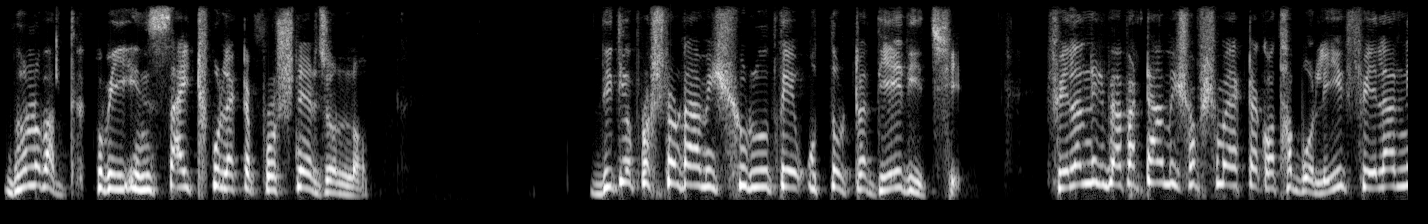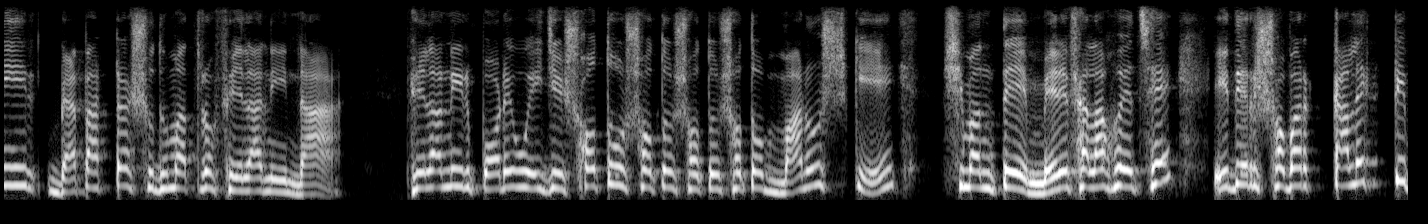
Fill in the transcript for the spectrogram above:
ধন্যবাদ, খুবই ইনসাইটফুল একটা প্রশ্নের জন্য। দ্বিতীয় প্রশ্নটা আমি শুরুতে উত্তরটা দিয়ে দিচ্ছি। ফেলানির ব্যাপারটা আমি সবসময় একটা কথা বলি, ফেলানির ব্যাপারটা শুধুমাত্র ফেলানি না, ফেলানির পরেও এই যে শত শত শত শত মানুষকে সীমান্তে মেরে ফেলা হয়েছে, এদের সবার কালেকটিভ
